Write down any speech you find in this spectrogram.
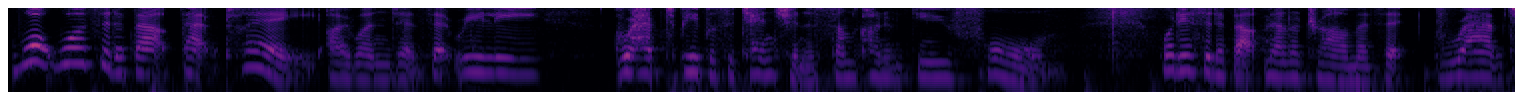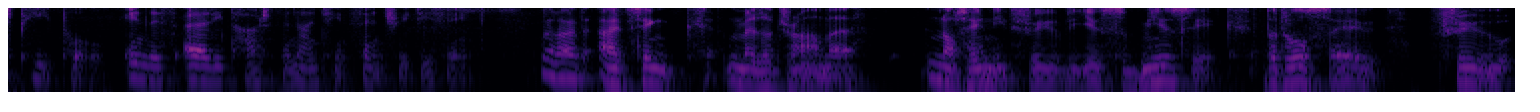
What was it about that play, I wonder, that really grabbed people's attention as some kind of new form? What is it about melodrama that grabbed people in this early part of the 19th century, do you think? Well, I, I think melodrama, not only through the use of music, but also through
